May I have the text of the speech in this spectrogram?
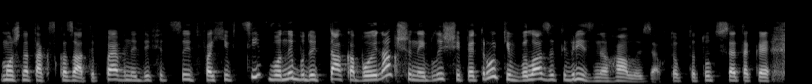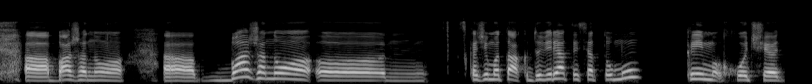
можна так сказати, певний дефіцит фахівців, вони будуть так або інакше найближчі 5 років вилазити в різних галузях. Тобто тут все-таки бажано, бажано е, скажімо так, довірятися тому. Ким хоче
